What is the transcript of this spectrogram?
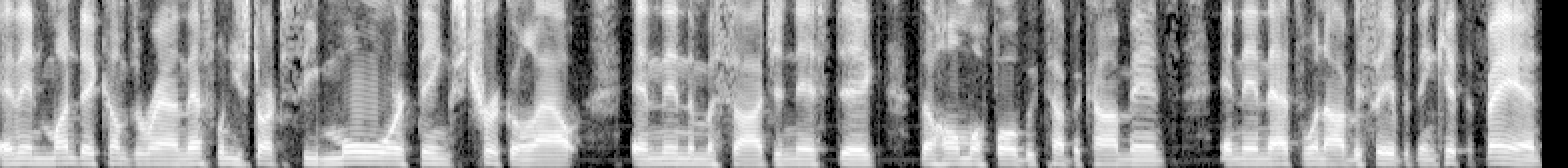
and then Monday comes around. That's when you start to see more things trickle out, and then the misogynistic the homophobic type of comments. And then that's when obviously everything hit the fan.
